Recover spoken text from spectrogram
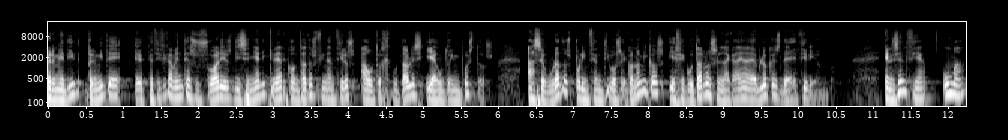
permite específicamente a sus usuarios diseñar y crear contratos financieros autoejecutables y autoimpuestos, asegurados por incentivos económicos y ejecutarlos en la cadena de bloques de Ethereum. En esencia, UMA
